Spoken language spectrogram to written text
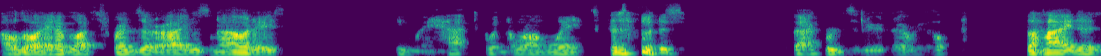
Although I have lots of friends that are Haidas nowadays. My hat's going the wrong way. It's because it's backwards here. There we go. The Haidas.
